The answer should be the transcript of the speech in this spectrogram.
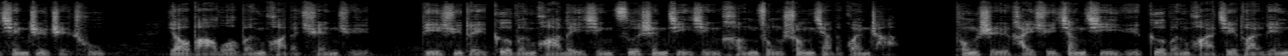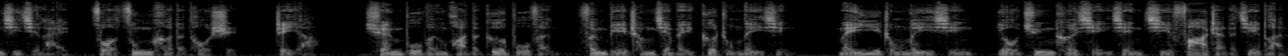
谦之指出，要把握文化的全局，必须对各文化类型自身进行横纵双向的观察，同时还需将其与各文化阶段联系起来，做综合的透视。这样，全部文化的各部分分别呈现为各种类型。每一种类型又均可显现其发展的阶段，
